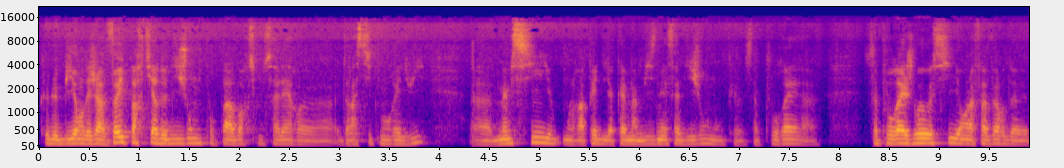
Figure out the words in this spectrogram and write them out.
que le bilan déjà veuille partir de Dijon pour pas avoir son salaire euh, drastiquement réduit. Euh, même si, on le rappelle, il a quand même un business à Dijon, donc euh, ça, pourrait, ça pourrait jouer aussi en, la faveur de,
